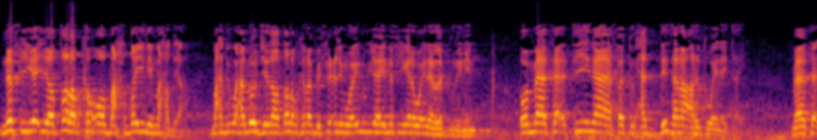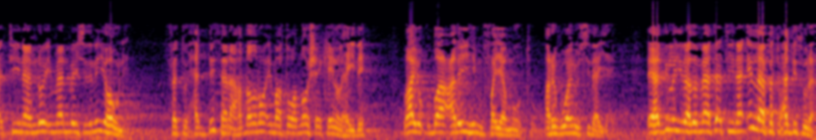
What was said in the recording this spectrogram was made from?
nafyiga iyo alabka oo maxdayni maxdi ah maxdi waxaa loo jeedaa alabkana bificlin waa inuu yahay nafyigana waa inaan la burinin oo maa ta'tiinaa fatuxadianaa arrintu waa inay tahay maa ta'tiinaa noo imaan maysid nin yahowni fatuxadianaa haddaad noo imaato waad noo sheekayn lahayde laa yuqdaa calayhim fayamuutu. Arrinku waa inuu sidaa yahay. Ee haddii la yidhahdo maa ta'tiinaa ilaa fatuxadiunaa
